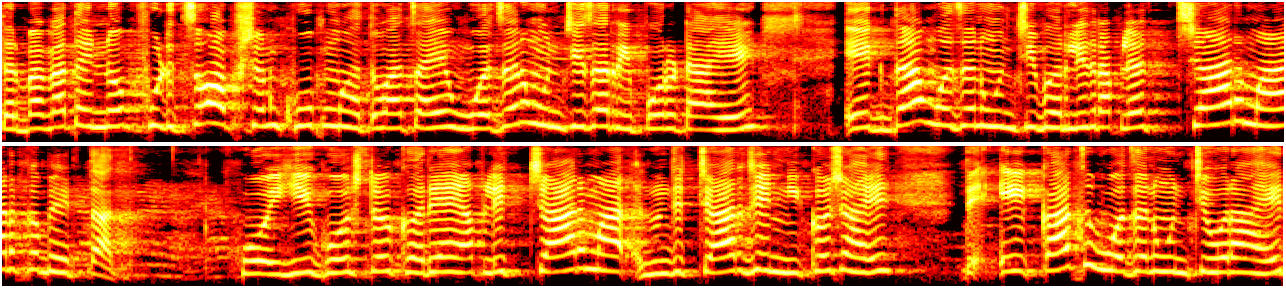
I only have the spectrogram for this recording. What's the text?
तर बघा ताईंनो पुढचं ऑप्शन खूप महत्त्वाचं आहे. वजन उंचीचा रिपोर्ट आहे. एकदा वजन उंची भरली तर आपल्याला चार मार्क भेटतात. होय ही गोष्ट खरी आहे. आपले चार मार म्हणजे चार जे निकष आहेत ते एकाच वजन उंचीवर आहेत.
